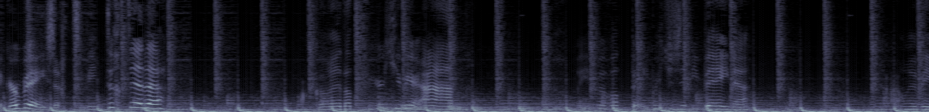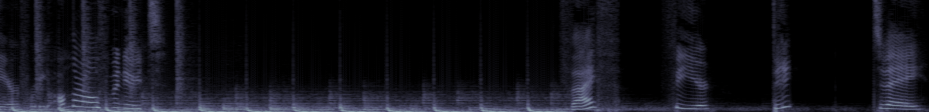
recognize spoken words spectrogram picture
Lekker bezig. 20 tellen. Pakken we dat vuurtje weer aan. Even wat pepertjes in die benen. Gaan we weer voor die anderhalve minuut. 5, 4, 3, 2,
